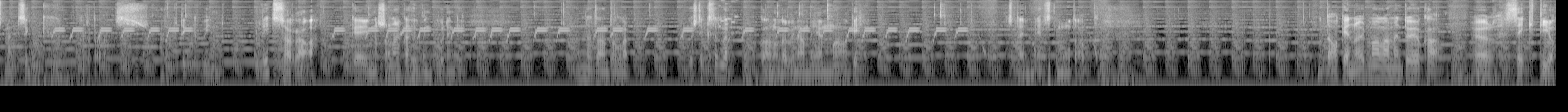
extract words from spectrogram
Ice Magic Grass Arctic Wind Litsaraa. Okei, no se on aika hyvin kuitenkin. Annetaan tolle Kuistikselle mukaan olevina meidän maagi. Tästä ei meistä muuta ole. Mutta okei, no nyt me ollaan menty joka ö, sektio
